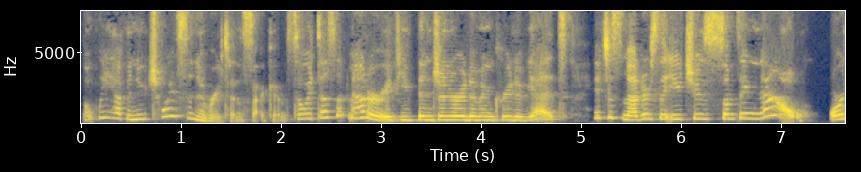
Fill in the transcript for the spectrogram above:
but we have a new choice in every 10 seconds so it doesn't matter if you've been generative and creative yet it just matters that you choose something now or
